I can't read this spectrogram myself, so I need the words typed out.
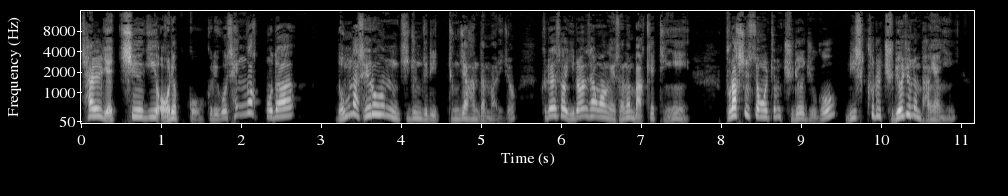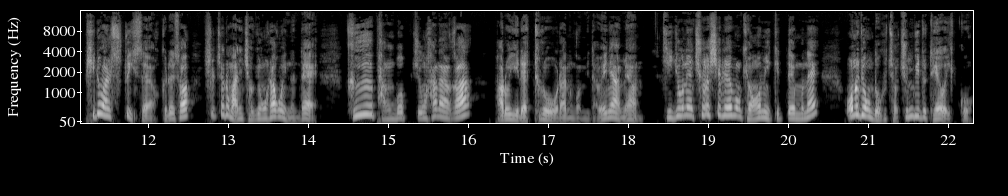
잘 예측이 어렵고 그리고 생각보다 너무나 새로운 기준들이 등장한단 말이죠. 그래서 이런 상황에서는 마케팅이 불확실성을 좀 줄여주고 리스크를 줄여주는 방향이 필요할 수도 있어요. 그래서 실제로 많이 적용을 하고 있는데 그 방법 중 하나가 바로 이 레트로라는 겁니다. 왜냐하면 기존에 출시를 해본 경험이 있기 때문에 어느 정도 그쵸 준비도 되어 있고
